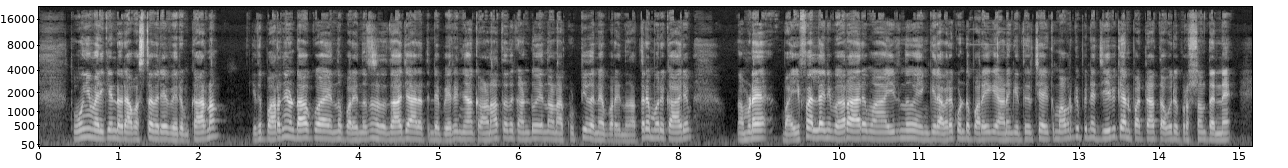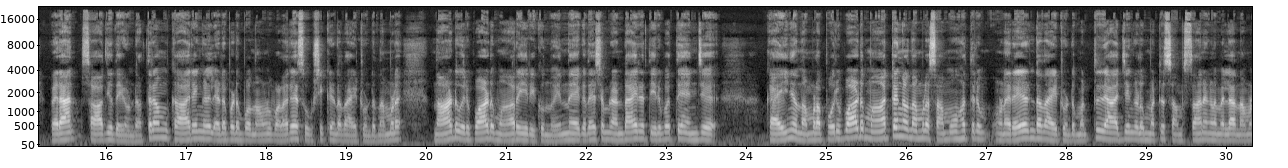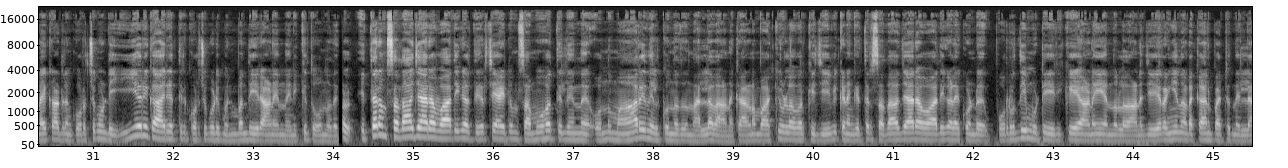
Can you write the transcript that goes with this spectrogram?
തൂങ്ങി മരിക്കേണ്ട ഒരു അവസ്ഥ വരെ വരും. കാരണം ഇത് പറഞ്ഞുണ്ടാക്കുക എന്ന് പറയുന്നത് സദാചാരത്തിന്റെ പേരിൽ ഞാൻ കാണാത്തത് കണ്ടു എന്നാണ് ആ കുട്ടി തന്നെ പറയുന്നത്. അത്തരം ഒരു കാര്യം നമ്മുടെ വൈഫല്ല ഇനി വേറെ ആരുമായിരുന്നു എങ്കിൽ അവരെ കൊണ്ട് പറയുകയാണെങ്കിൽ തീർച്ചയായിട്ടും അവർക്ക് പിന്നെ ജീവിക്കാൻ പറ്റാത്ത ഒരു പ്രശ്നം തന്നെ വരാൻ സാധ്യതയുണ്ട്. അത്തരം കാര്യങ്ങളിൽ ഇടപെടുമ്പോൾ നമ്മൾ വളരെ സൂക്ഷിക്കേണ്ടതായിട്ടുണ്ട്. നമ്മുടെ നാട് ഒരുപാട് മാറിയിരിക്കുന്നു. ഇന്ന് ഏകദേശം രണ്ടായിരത്തി കഴിഞ്ഞ് നമ്മളപ്പോൾ ഒരുപാട് മാറ്റങ്ങൾ നമ്മുടെ സമൂഹത്തിലും ഉണരേണ്ടതായിട്ടുണ്ട്. മറ്റ് രാജ്യങ്ങളും മറ്റ് സംസ്ഥാനങ്ങളും എല്ലാം നമ്മളെക്കാട്ടിലും കുറച്ചുകൂടി ഈ ഒരു കാര്യത്തിൽ കുറച്ചുകൂടി മുൻപന്തിയിലാണ് എന്ന് എനിക്ക് തോന്നുന്നത്. ഇത്തരം സദാചാരവാദികൾ തീർച്ചയായിട്ടും സമൂഹത്തിൽ നിന്ന് ഒന്ന് മാറി നിൽക്കുന്നത് നല്ലതാണ്. കാരണം ബാക്കിയുള്ളവർക്ക് ജീവിക്കണമെങ്കിൽ ഇത്തരം സദാചാരവാദികളെ കൊണ്ട് പൊറുതിമുട്ടിയിരിക്കുകയാണ് എന്നുള്ളതാണ്. ഇറങ്ങി നടക്കാൻ പറ്റുന്നില്ല.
